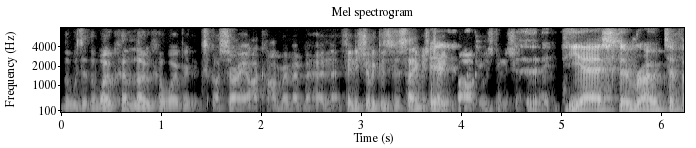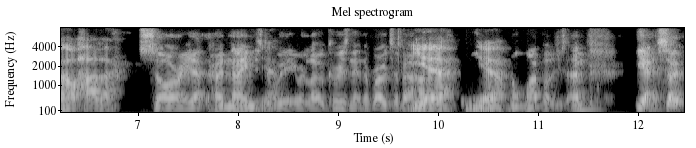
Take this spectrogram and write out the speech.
the was it the Woka Loka whatever it's got. Sorry, I can't remember her finisher because it's the same as Jade Cargill's finisher. Yes, the Road to Valhalla. Sorry, that her name is yeah. the Rhea Loka, isn't it? The Road to Valhalla. Yeah, yeah. Not My apologies. Um, yeah. So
